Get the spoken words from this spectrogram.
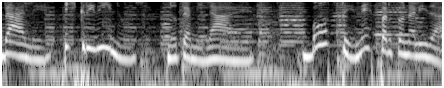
Dale, escribinos, no te amilanes. Vos tenés personalidad.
